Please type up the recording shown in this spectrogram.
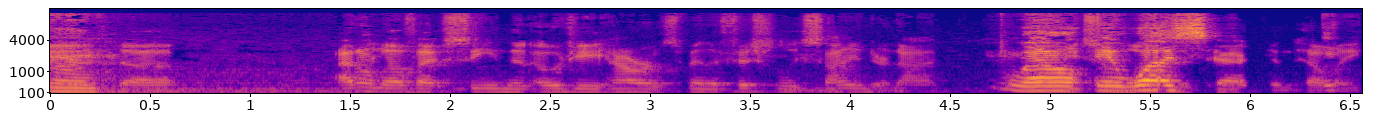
and uh, I don't know if I've seen that OJ Howard's been officially signed or not. Well, it was. And tell me.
